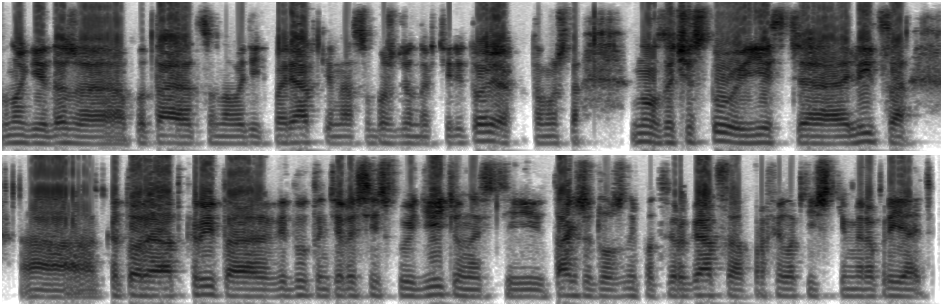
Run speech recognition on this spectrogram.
Многие даже пытаются наводить порядки на освобожденных территориях, потому что, ну, зачастую есть э, лица, э, которые открыто ведут антироссийскую деятельность и также должны подвергаться профилактическим мероприятиям.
